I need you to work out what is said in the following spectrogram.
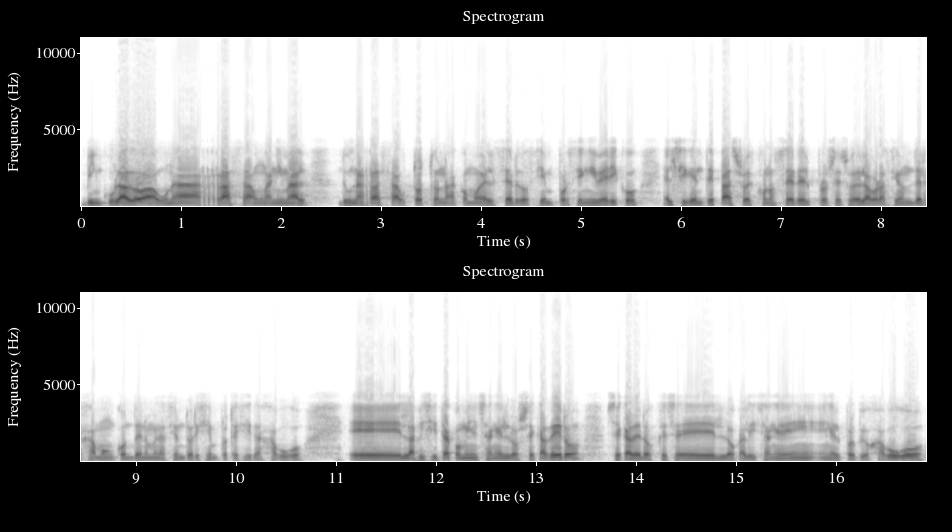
vinculado a una raza, a un animal de una raza autóctona como es el cerdo 100% ibérico, el siguiente paso es conocer el proceso de elaboración del jamón con denominación de origen protegida jabugo. Eh, las visitas comienzan en los secaderos, secaderos que se localizan en, el propio jabugo,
